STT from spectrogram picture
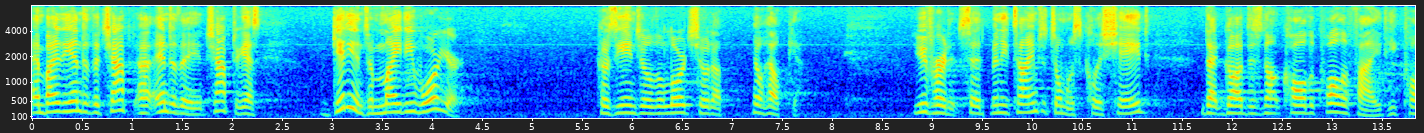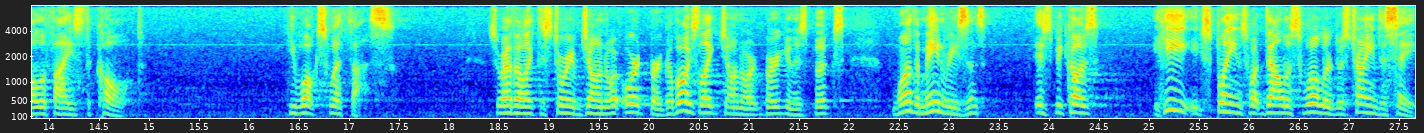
And by the end of the chapter, uh, end of the chapter, yes, Gideon's a mighty warrior because the angel of the Lord showed up. He'll help you. You've heard it said many times, it's almost cliched, that God does not call the qualified, He qualifies the called. He walks with us. It's rather like the story of John Ortberg. I've always liked John Ortberg and his books. One of the main reasons is because he explains what Dallas Willard was trying to say.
